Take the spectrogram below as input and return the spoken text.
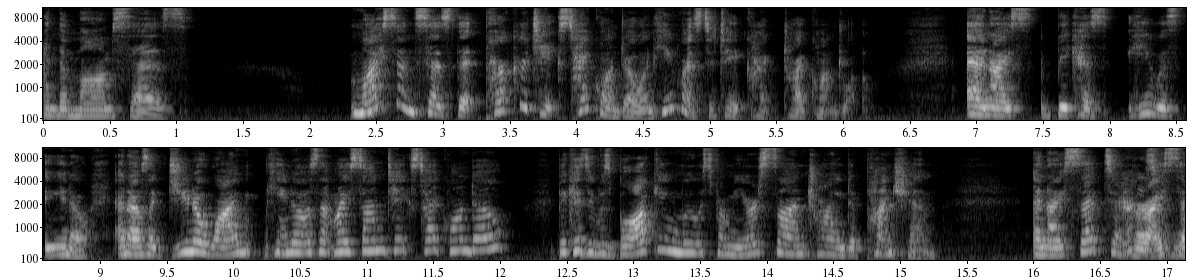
and the mom says, "My son says that Parker takes taekwondo, and he wants to take ta- taekwondo." And I because he was, you know, and I was like, "Do you know why he knows that my son takes taekwondo? Because he was blocking moves from your son trying to punch him." And I said to her, is I said,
